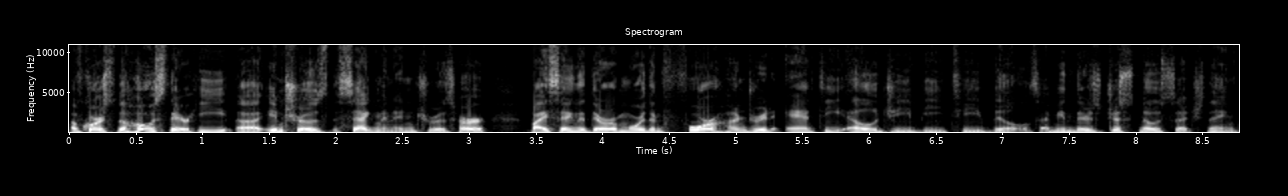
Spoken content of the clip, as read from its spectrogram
Of course, the host there, he uh, intros the segment, intros her by saying that there are more than 400 anti LGBT bills. I mean, there's just no such thing.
